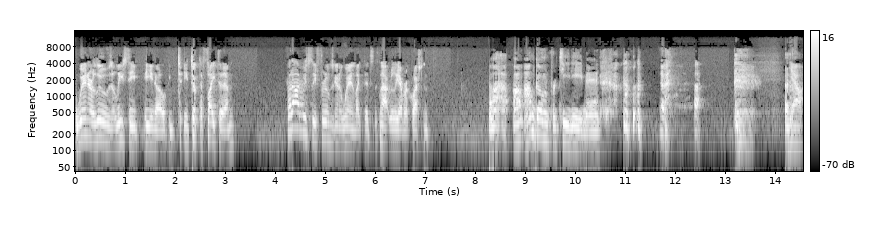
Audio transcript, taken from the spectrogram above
Win or lose, at least he, he you know, he, t- he, took the fight to them. But obviously, Froome's going to win. Like it's, it's not really ever a question. Uh, I'm going for TD, man. yeah,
